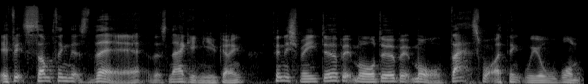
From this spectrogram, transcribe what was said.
if it's something that's there that's nagging you, going finish me, do a bit more, do a bit more. That's what I think we all want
